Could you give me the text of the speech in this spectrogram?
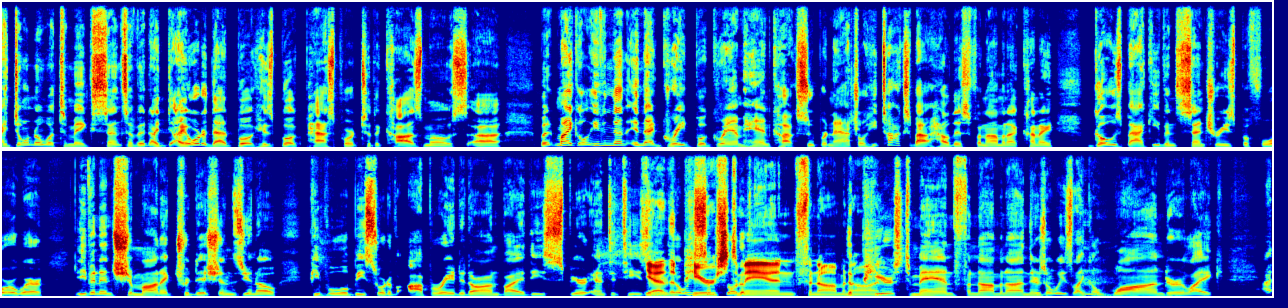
I don't know what to make sense of it. I, I ordered that book, his book, Passport to the Cosmos. Uh, but Michael, even then, in that great book, Graham Hancock, Supernatural, he talks about how this phenomena kind of goes back even centuries before, where even in shamanic traditions, you know, people will be sort of operated on by these spirit entities. yeah, there's the always some pierced sort of- man phenomenon. the pierced man phenomenon. and there's always like a wand or like I,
